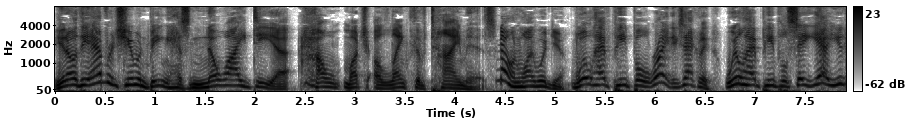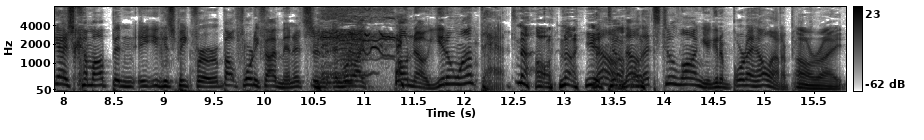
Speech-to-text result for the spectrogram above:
You know, the average human being has no idea how much a length of time is. No, and why would you? We'll have people, right, exactly. We'll have people say, yeah, you guys come up and you can speak for about 45 minutes. And, and we're like, oh, no, you don't want that. No, no, you no, don't. no, that's too long. You're going to bore the hell out of people. All right.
